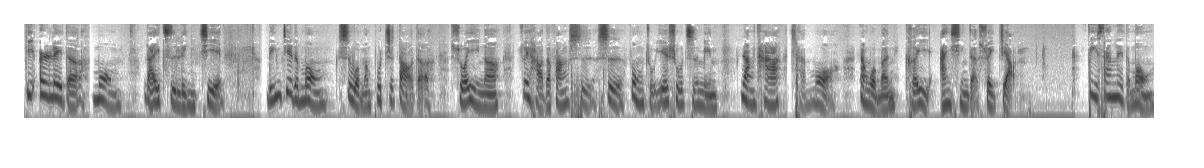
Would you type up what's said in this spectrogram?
第二类的梦来自灵界。灵界的梦是我们不知道的，所以呢，最好的方式是奉主耶稣之名，让他沉默，让我们可以安心的睡觉。 第三类的梦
